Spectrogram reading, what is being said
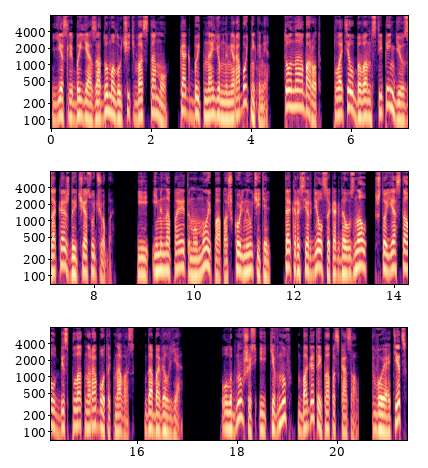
Если бы я задумал учить вас тому, как быть наемными работниками, то наоборот, платил бы вам стипендию за каждый час учебы. И именно поэтому мой папа, школьный учитель, так рассердился, когда узнал, что я стал бесплатно работать на вас, добавил я. Улыбнувшись и кивнув, богатый папа сказал: Твой отец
